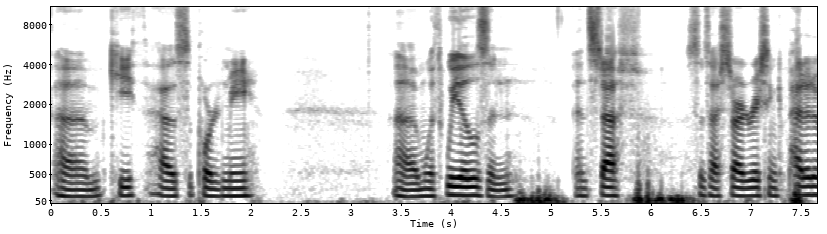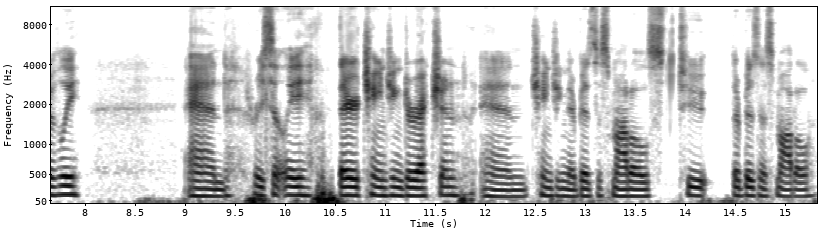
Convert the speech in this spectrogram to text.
Um, Keith has supported me um, with wheels and and stuff since I started racing competitively. And recently, they're changing direction and changing their business models to their business model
